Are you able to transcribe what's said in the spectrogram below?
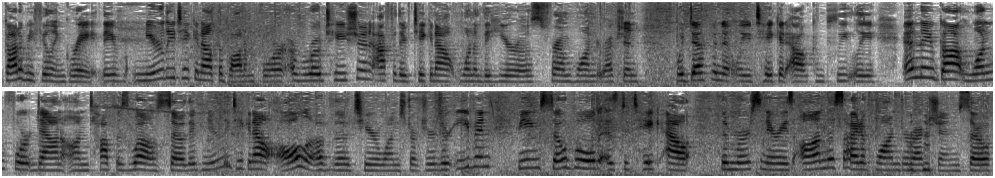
got to be feeling great. They've nearly taken out the bottom four. A rotation after they've taken out one of the heroes from Juan Direction would definitely take it out completely. And they've got one fort down on top as well. So they've nearly taken out all of the tier one structures, or even being so bold as to take out the mercenaries on the side of One Direction. so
